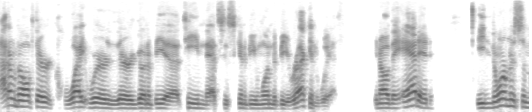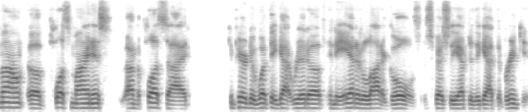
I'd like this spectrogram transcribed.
I don't know if they're quite where they're going to be a team that's just going to be one to be reckoned with. You know, they added enormous amount of plus minus on the plus side compared to what they got rid of, and they added a lot of goals, especially after they got DeBrincat.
